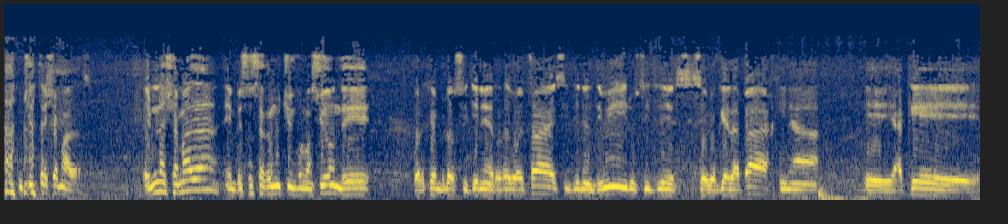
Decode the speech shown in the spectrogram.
escuché tres llamadas. En una llamada empezó a sacar mucha información de, por ejemplo, si tiene red Wi-Fi, si tiene antivirus, si, si se bloquea la página, eh, a, qué,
